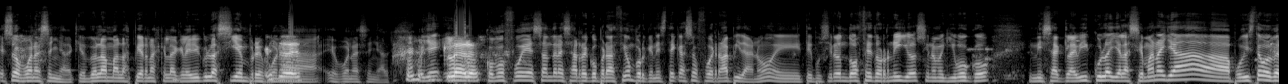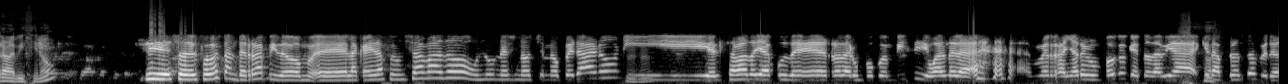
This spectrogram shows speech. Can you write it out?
Eso es buena señal. Que duelan más las piernas que la clavícula siempre es buena, es. buena señal. Oye, ¿cómo fue, Sandra, esa recuperación? Porque en este caso fue rápida, ¿no? Eh, te pusieron 12 tornillos, si no me equivoco, en esa clavícula y a la semana ya pudiste volver a la bici, ¿no? Sí, eso fue bastante rápido. Eh, la caída fue un sábado, un lunes noche me operaron y el sábado ya pude rodar un poco en bici. Igual me, la, me regañaron un poco que todavía queda pronto, pero,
